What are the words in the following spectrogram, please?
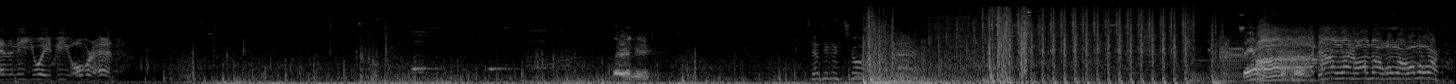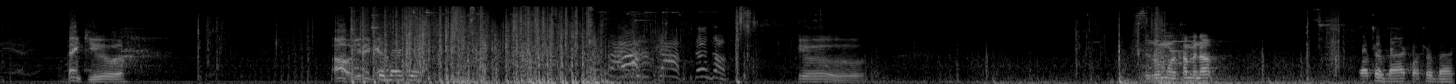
Enemy UAV overhead. They're in here. Setting a charge. Sam, Ah, down one, one more, one more, one more. Thank you. Oh, you didn't Sit get back here. Stand up. you. There's one more coming up. Watch our back, watch our back.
